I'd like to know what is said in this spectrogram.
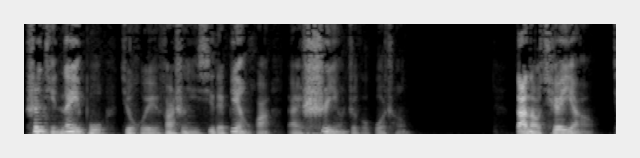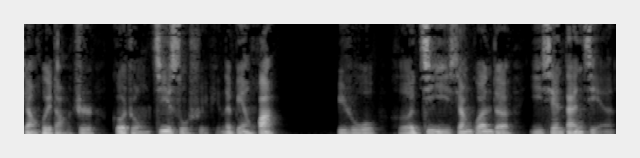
身体内部就会发生一系列变化来适应这个过程。大脑缺氧将会导致各种激素水平的变化，比如和记忆相关的乙酰胆碱，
